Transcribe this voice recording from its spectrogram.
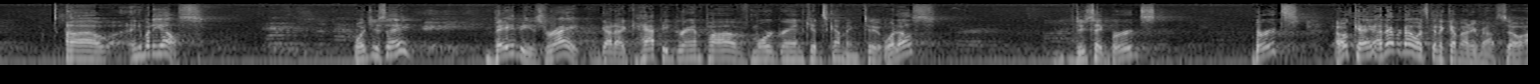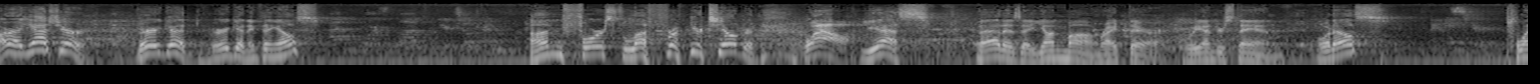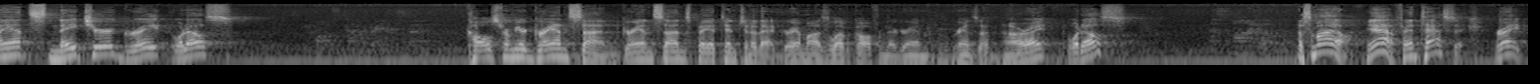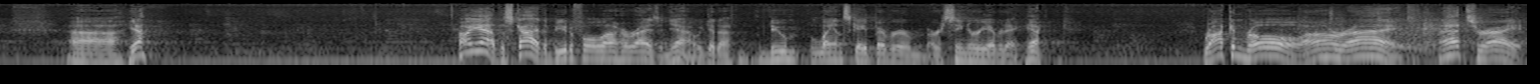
Uh, anybody else? What'd you say? Babies. Babies, right. Got a happy grandpa of more grandkids coming, too. What else? Did you say birds? Birds? Okay, I never know what's going to come out of your mouth. So, all right, yeah, sure. Very good. Very good. Anything else? Unforced love from your children. Unforced love from your children. Wow. Yes. That is a young mom right there. We understand. What else? Plants, nature. Great. What else? Calls from your grandson. Grandsons, pay attention to that. Grandmas love a call from their grand, grandson. All right. What else? A smile. A smile. Yeah, fantastic. Right. Uh, yeah. Oh, yeah, the sky, the beautiful uh, horizon. Yeah, we get a new landscape every, or scenery every day. Yeah. Rock and roll. All right. That's right.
